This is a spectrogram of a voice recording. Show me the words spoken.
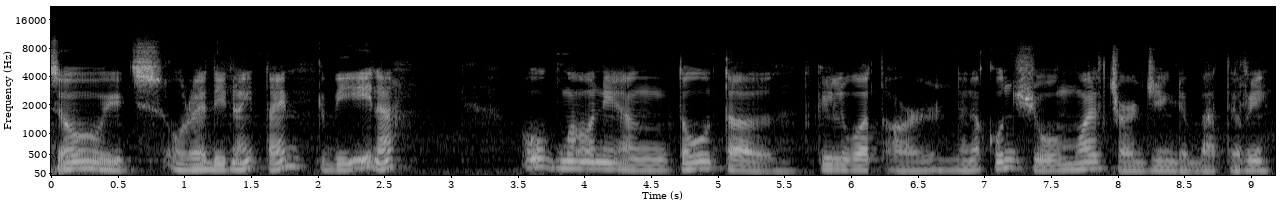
So, it's already night time. Gabi na ug mao ni ang total kilowatt hour na na-consume while charging the battery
